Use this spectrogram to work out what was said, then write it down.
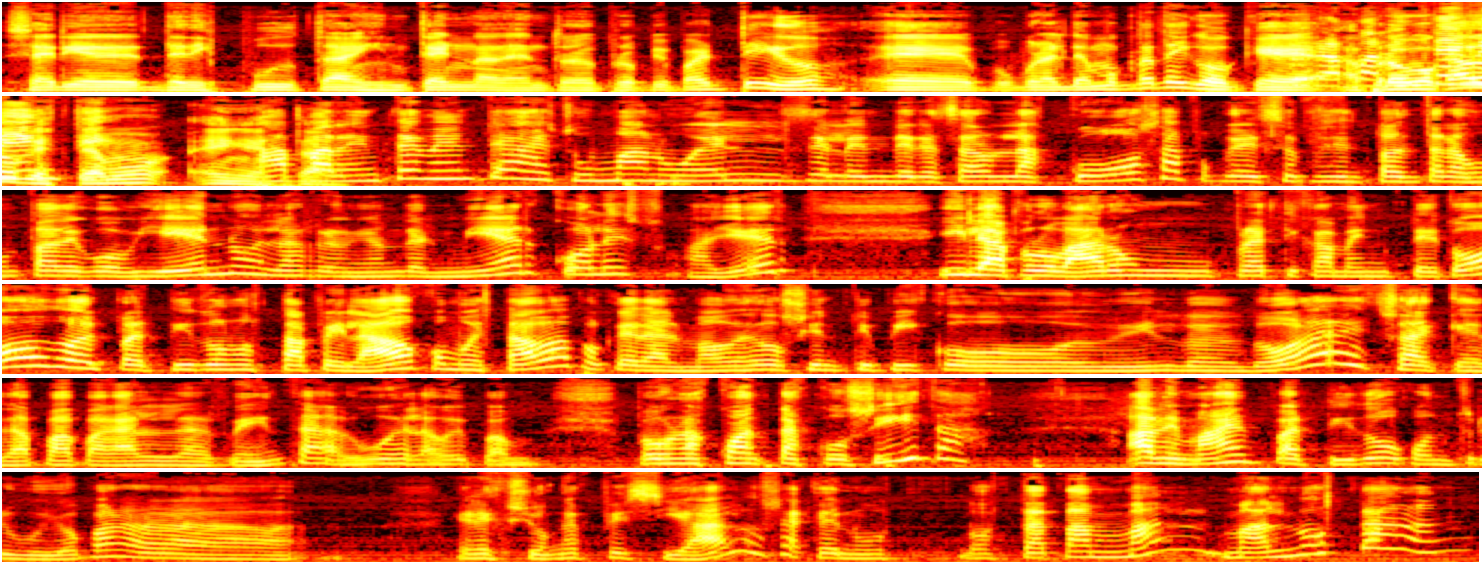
serie de, disputas internas dentro del propio partido eh, Popular Democrático que ha provocado que estemos en esta. Aparentemente a Jesús Manuel se le enderezaron las cosas porque él se presentó ante la Junta de Gobierno en la reunión del miércoles, ayer, y le aprobaron prácticamente todo. El partido no está pelado como estaba porque Dalmau de doscientos y pico mil dólares, o sea, queda para pagar la renta, la luz, el agua para, para unas cuantas cositas. Además, el partido contribuyó para la elección especial, o sea que no, no está tan mal, mal no están.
